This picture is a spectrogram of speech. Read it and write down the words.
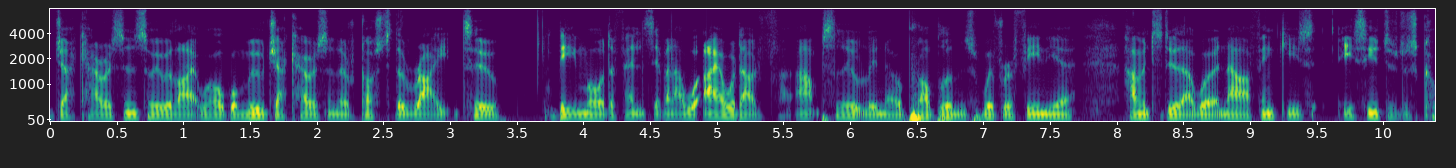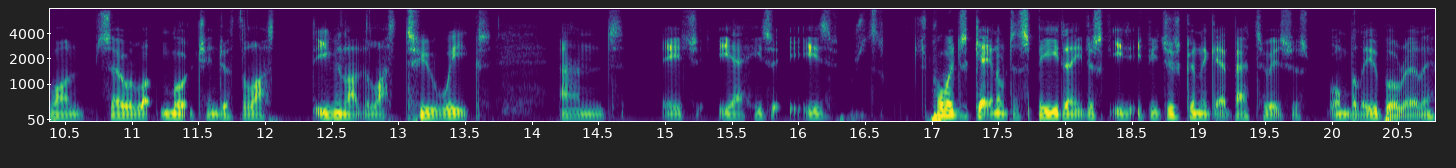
Jack Harrison. So we were like, well, we'll move Jack Harrison across to the right to be more defensive, and I, w- I would have absolutely no problems with Raphinha having to do that work now. I think he's he seems to just come on so much in just the last, even like the last two weeks, and it's yeah, he's he's probably just getting up to speed, and he just if you're just going to get better, it's just unbelievable, really.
